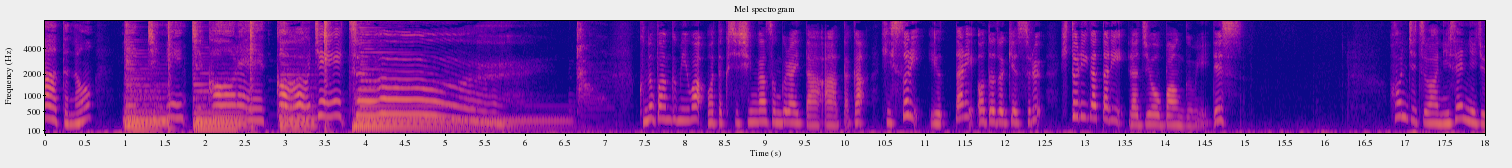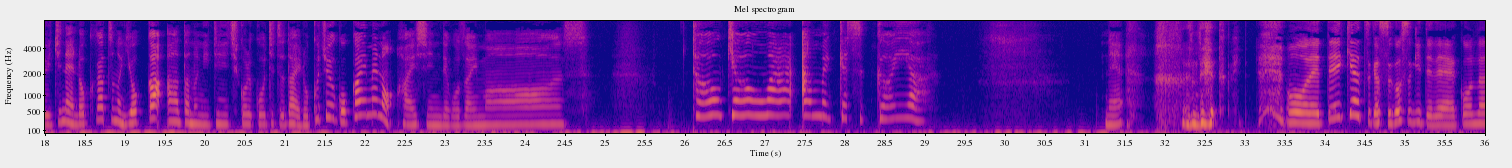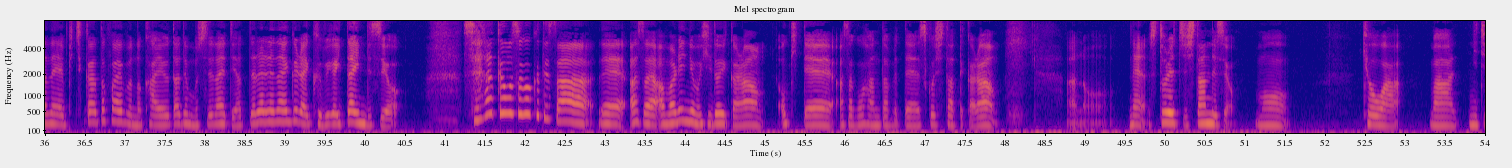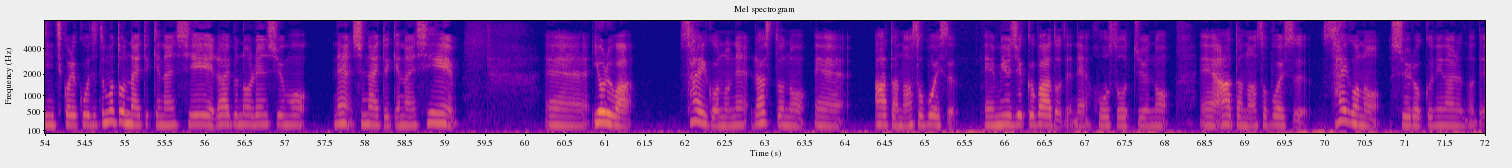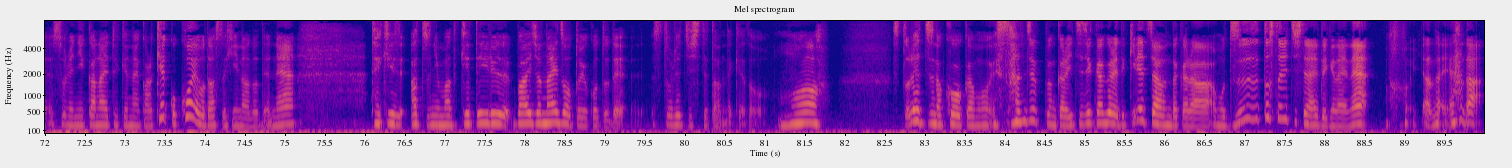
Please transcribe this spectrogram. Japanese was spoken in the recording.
あーたの？日日これ後日。この番組は私シンガーソングライターあーたがひっそりゆったりお届けする一人語りラジオ番組です。本日は2021年6月の4日あーたの日日これ後日第65回目の配信でございます。東京は雨がすごいよ。ね。ね、とか言って。もうね、低気圧がすごすぎてね、こんなね、ピチカート5の替え歌でもしてないとやってられないぐらい首が痛いんですよ。背中もすごくてさ、で、朝あまりにもひどいから、起きて朝ごはん食べて少し経ってから、あの、ね、ストレッチしたんですよ。もう、今日はまあ、日々これ口実も取んないといけないし、ライブの練習もね、しないといけないし、えー、夜は最後のね、ラストの、えー、アータのアソボイス、えー、ミュージックバードでね、放送中の、えー、アータのアソボイス、最後の収録になるので、それに行かないといけないから、結構声を出す日などでね、低圧に負けている場合じゃないぞということで、ストレッチしてたんだけど、もう、ストレッチの効果も 30分から1時間ぐらいで切れちゃうんだから、もうずーっとストレッチしてないといけないね。やだやだ。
